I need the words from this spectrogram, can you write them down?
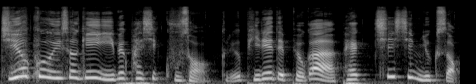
지역구 의석이 289석, 그리고 비례대표가 176석,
